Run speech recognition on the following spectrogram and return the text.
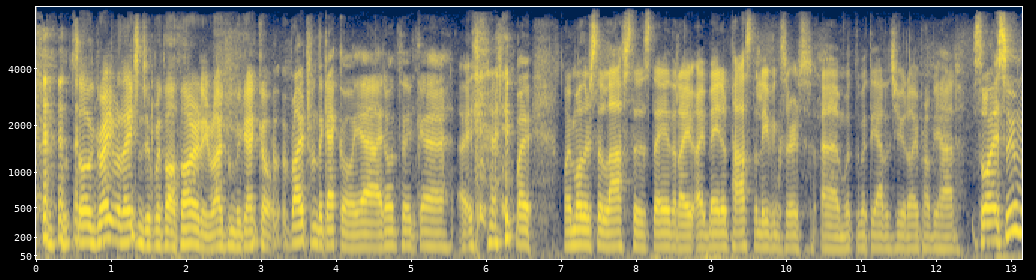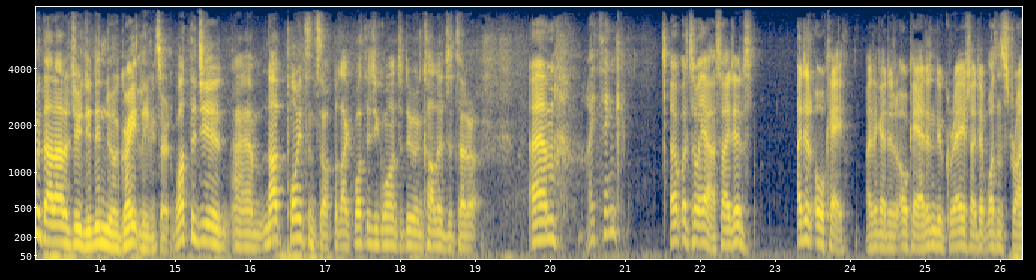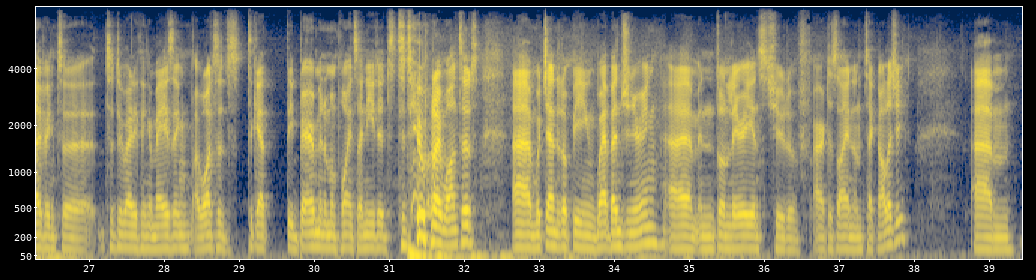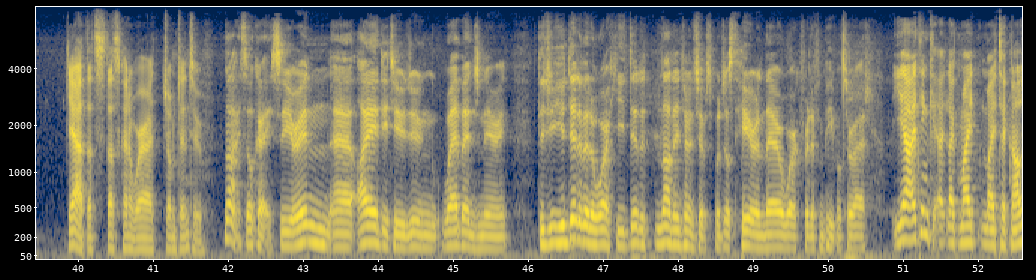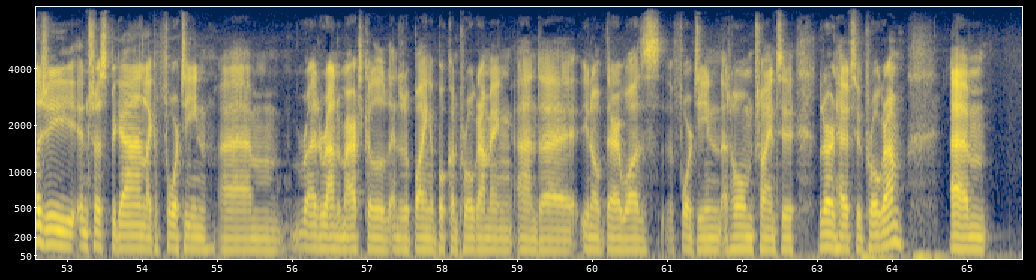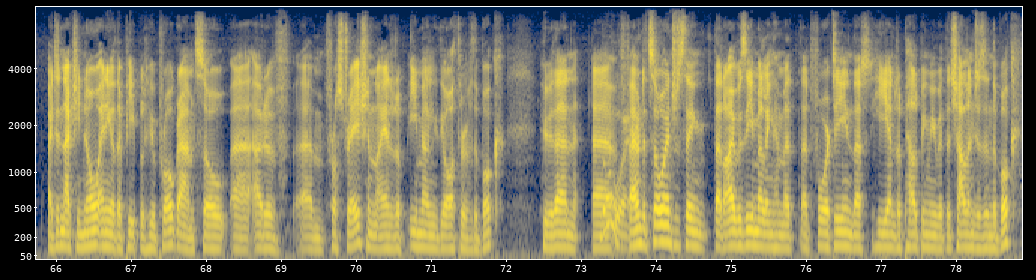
so a great relationship with authority right from the get go. Right from the get go, yeah. I don't think uh, I I think my my mother still laughs to this day that I, I made it past the leaving cert um, with the, with the attitude I probably had. So I assume with that attitude you didn't do a great leaving cert. What did you um not points and stuff, but like what did you go on to do in college, etc. Um, I think. Uh, well, so yeah, so I did, I did okay. I think I did okay. I didn't do great. I did, wasn't striving to to do anything amazing. I wanted to get the bare minimum points I needed to do what I wanted um, which ended up being web engineering um, in Laoghaire Institute of Art Design and Technology. Um, yeah, that's that's kind of where I jumped into. Nice. Okay, so you're in uh, IADT doing web engineering. Did you you did a bit of work? You did it, not internships, but just here and there work for different people throughout. Yeah, I think uh, like my my technology interest began like at 14. Um, read a random article, ended up buying a book on programming, and uh, you know there I was 14 at home trying to learn how to program. Um, I didn't actually know any other people who programmed, so uh, out of um, frustration, I ended up emailing the author of the book, who then uh, no found it so interesting that I was emailing him at, at 14 that he ended up helping me with the challenges in the book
